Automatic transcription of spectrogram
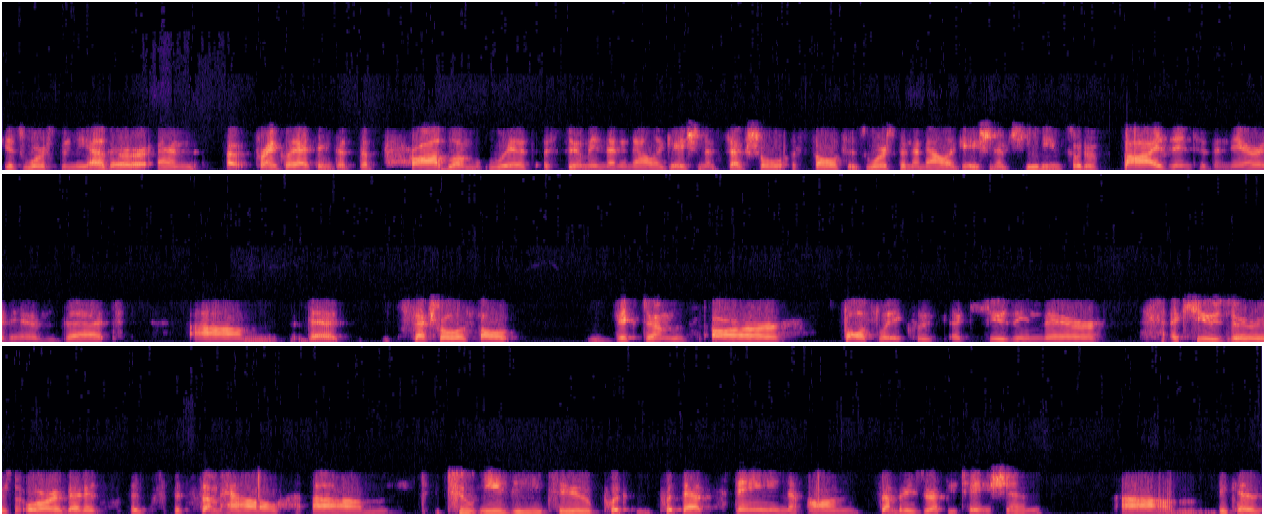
is worse than the other. And uh, frankly, I think that the problem with assuming that an allegation of sexual assault is worse than an allegation of cheating sort of buys into the narrative that um, that sexual assault victims are falsely ac- accusing their accusers, or that it's it's, it's somehow um, too easy to put put that stain on somebody's reputation um, because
